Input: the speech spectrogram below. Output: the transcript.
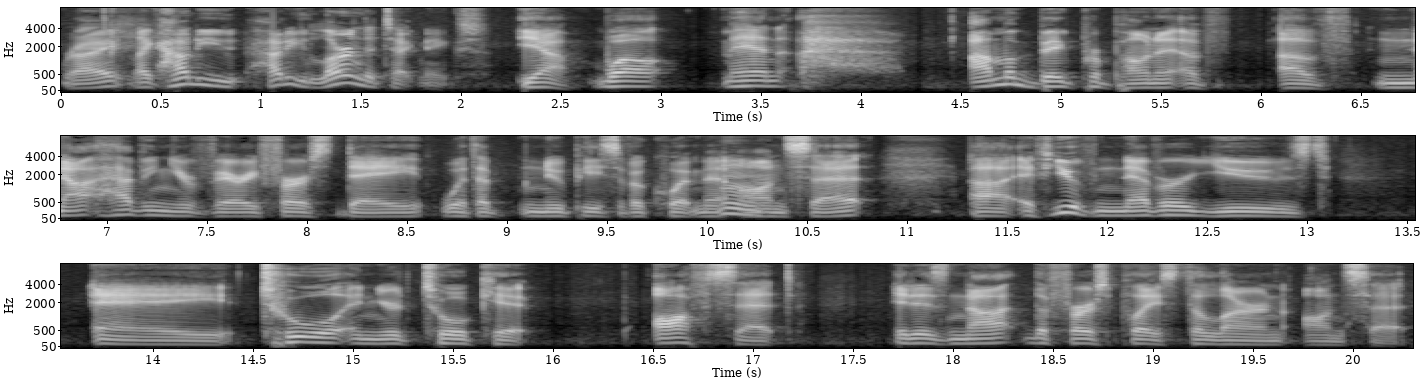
right? Like how do you how do you learn the techniques? Yeah. Well, man, I'm a big proponent of of not having your very first day with a new piece of equipment on set. Uh, if you've never used a tool in your toolkit offset, it is not the first place to learn on set.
